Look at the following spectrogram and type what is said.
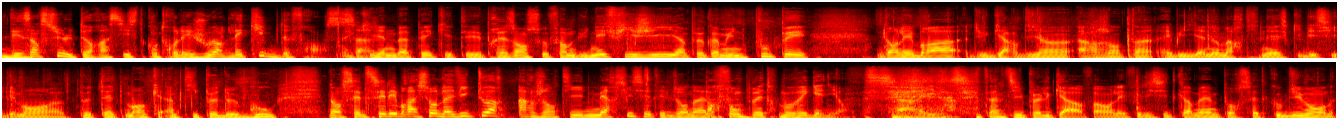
des insultes racistes contre les joueurs de l'équipe de France. Et Kylian Mbappé qui était présent sous forme d'une effigie, un peu comme une poupée dans les bras du gardien argentin Emiliano Martinez qui décidément euh, peut-être manque un petit peu de goût dans cette célébration de la victoire argentine. Merci, c'était le journal. Parfois on peut être mauvais gagnant. Ça arrive. C'est un petit peu le cas. Enfin, on les félicite quand même pour cette Coupe du Monde.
